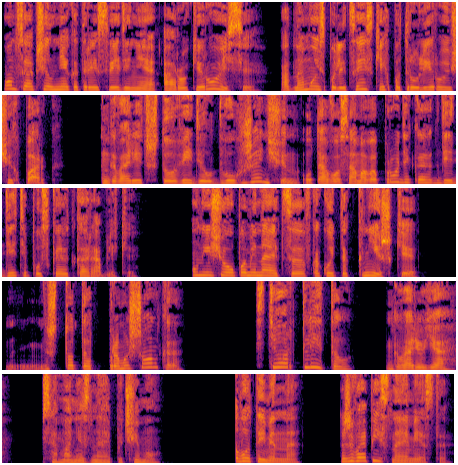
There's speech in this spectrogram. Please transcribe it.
Он сообщил некоторые сведения о Роке Руисе, одному из полицейских, патрулирующих парк. Говорит, что видел двух женщин у того самого прудика, где дети пускают кораблики. Он еще упоминается в какой-то книжке. Что-то про мышонка? Стюарт Литл, говорю я, сама не знаю почему. Вот именно. Живописное место.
